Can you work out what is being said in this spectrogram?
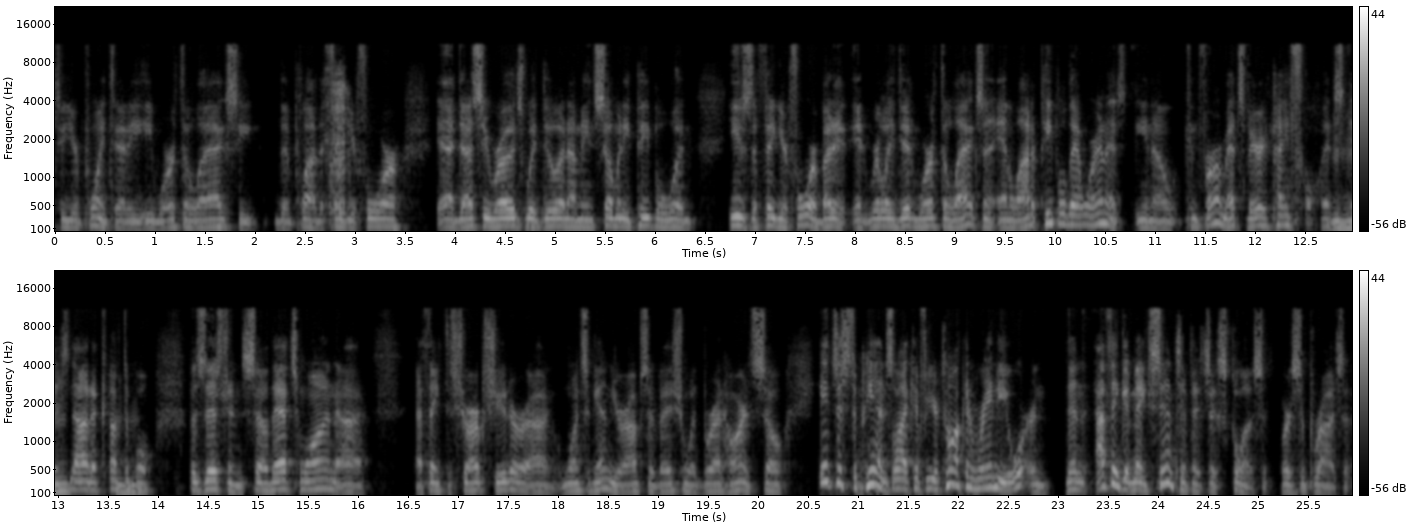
to your point, Teddy, he worked the legs, he applied the figure four. Yeah, Dusty Rhodes would do it. I mean, so many people would use the figure four, but it, it really did work the legs, and, and a lot of people that were in it, you know, confirm that's very painful. It's Mhm. it's not a comfortable position. So that's one. Uh, I think the sharpshooter, uh, once again, your observation with Bret Hart. So it just depends. Like if you're talking Randy Orton, then I think it makes sense if it's explosive or surprising.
